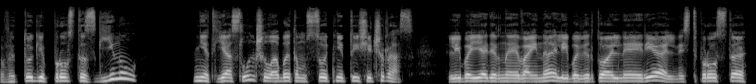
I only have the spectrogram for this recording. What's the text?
в итоге просто сгинул? Нет, я слышал об этом сотни тысяч раз. Либо ядерная война, либо виртуальная реальность. Просто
